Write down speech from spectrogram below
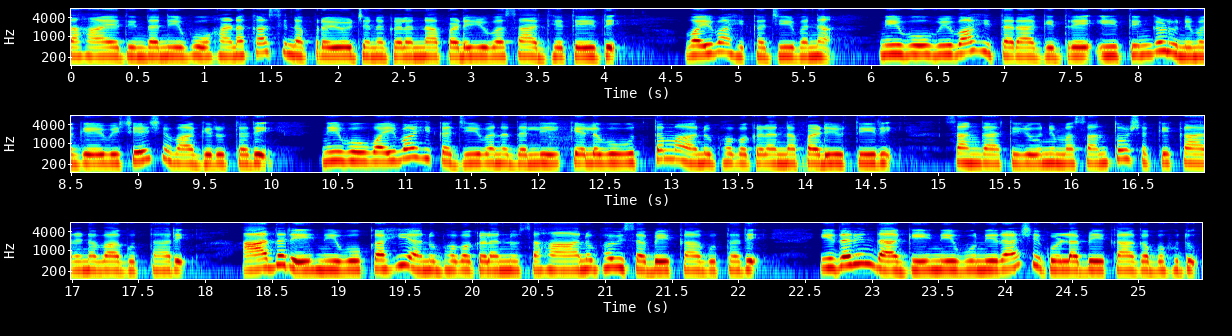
ಸಹಾಯದಿಂದ ನೀವು ಹಣಕಾಸಿನ ಪ್ರಯೋಜನಗಳನ್ನು ಪಡೆಯುವ ಸಾಧ್ಯತೆ ಇದೆ. ವೈವಾಹಿಕ ಜೀವನ, ನೀವು ವಿವಾಹಿತರಾಗಿದ್ದರೆ ಈ ತಿಂಗಳು ನಿಮಗೆ ವಿಶೇಷವಾಗಿರುತ್ತದೆ. ನೀವು ವೈವಾಹಿಕ ಜೀವನದಲ್ಲಿ ಕೆಲವು ಉತ್ತಮ ಅನುಭವಗಳನ್ನು ಪಡೆಯುತ್ತೀರಿ. ಸಂಗಾತಿಯು ನಿಮ್ಮ ಸಂತೋಷಕ್ಕೆ ಕಾರಣವಾಗುತ್ತಾರೆ. ಆದರೆ ನೀವು ಕಹಿ ಅನುಭವಗಳನ್ನು ಸಹ ಅನುಭವಿಸಬೇಕಾಗುತ್ತದೆ. ಇದರಿಂದಾಗಿ ನೀವು ನಿರಾಶೆಗೊಳ್ಳಬೇಕಾಗಬಹುದು.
